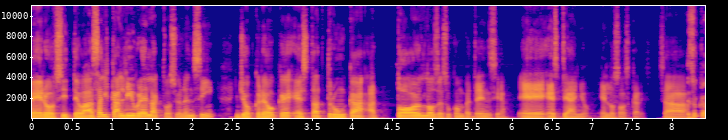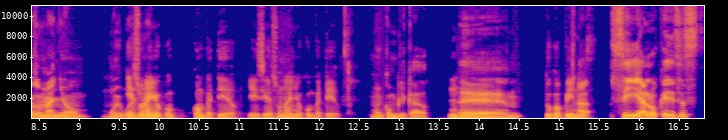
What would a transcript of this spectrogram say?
Pero si te vas al calibre de la actuación en sí, yo creo que esta trunca a todos los de su competencia eh, este año en los Oscars. O sea, Eso que es un año muy bueno. Y es un año competido. Y sí, es un año competido. Muy complicado. Em, ¿Tú qué opinas? Ah, sí, algo que dices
